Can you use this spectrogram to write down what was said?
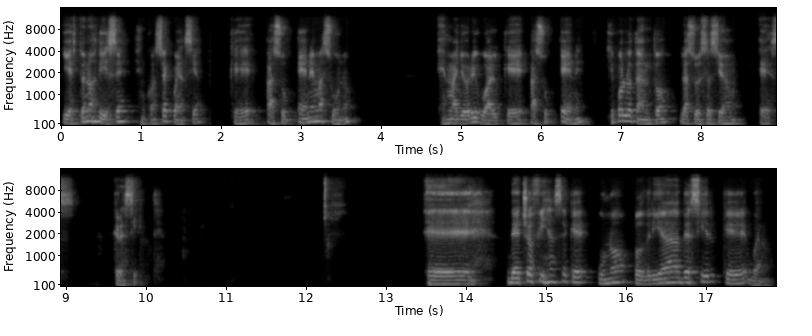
Y esto nos dice, en consecuencia, que a sub n más 1 es mayor o igual que a sub n y por lo tanto la sucesión es creciente. Eh, de hecho, fíjense que uno podría decir que, bueno,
